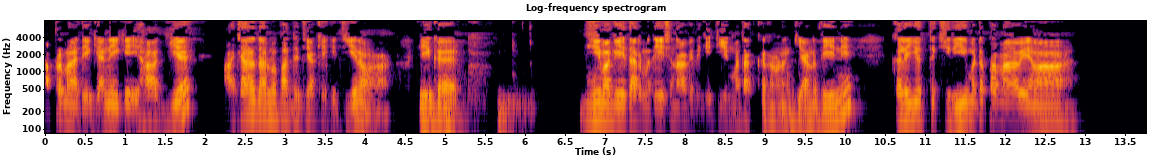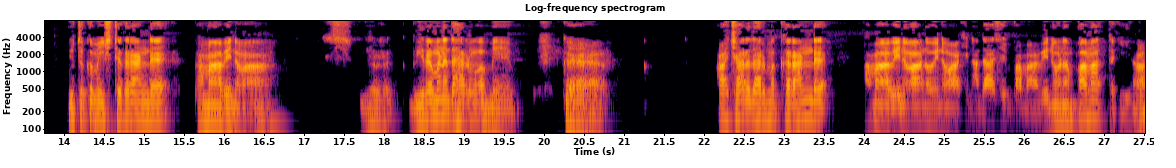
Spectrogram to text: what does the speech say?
අප්‍රමාදේ කියන්නේ ඒක එහා ගිය ආචාර ධර්ම පද්ධතියක් ඒකේ තියෙනවා. ඒක මේ වගේ ධර්ම දේශනාවකදී කෙටියෙන් මතක් කරනවා නම් කියන්න තියෙන්නේ කලයුත්ත කිරීමට ප්‍රමා වෙනවා. යුතුයකම ඉෂ්ටකරනද ප්‍රමා වෙනවා. විරමණ ධර්ම මේ ආචාර ධර්ම කරන්ඩ පමා වෙනවා නොවෙනවා කියන අදහසෙන් පමා වෙනවා නම් පමත්ත කියනවා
